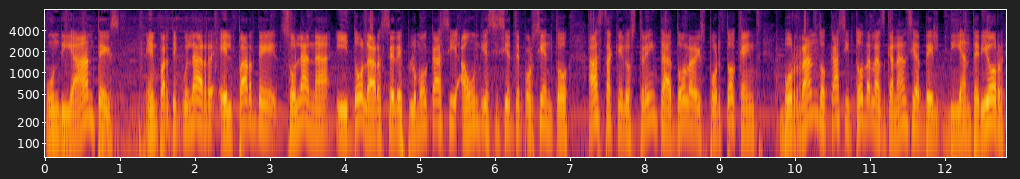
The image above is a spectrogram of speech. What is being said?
un día antes. En particular, el par de Solana y dólar se desplomó casi a un 17% hasta que los 30 dólares por tokens, borrando casi todas las ganancias del día anterior.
